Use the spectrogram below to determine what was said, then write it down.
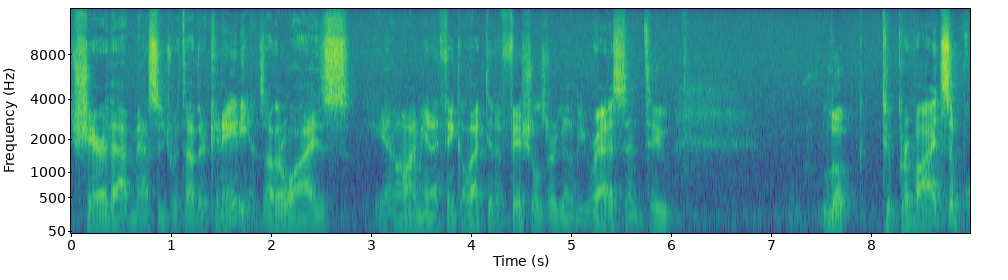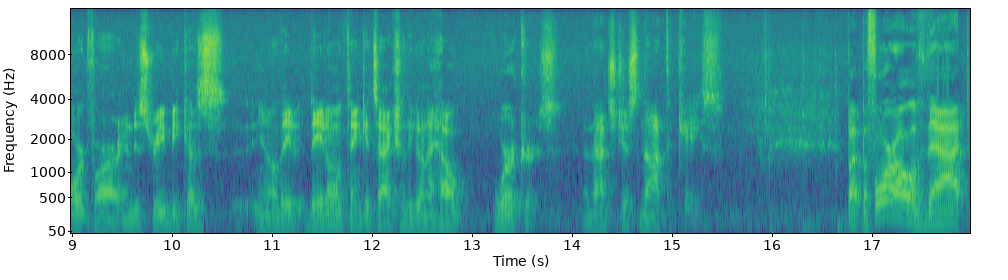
share that message with other Canadians. Otherwise, you know, I mean, I think elected officials are going to be reticent to look to provide support for our industry because, you know, they, they don't think it's actually going to help workers. And that's just not the case. But before all of that,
